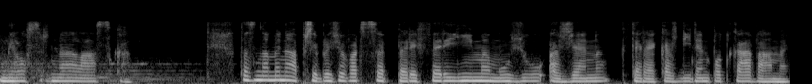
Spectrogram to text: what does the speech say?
milosrdná láska. Ta znamená přibližovat se periferiím mužů a žen, které každý den potkáváme.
